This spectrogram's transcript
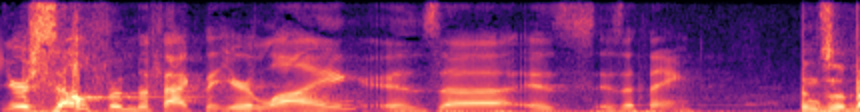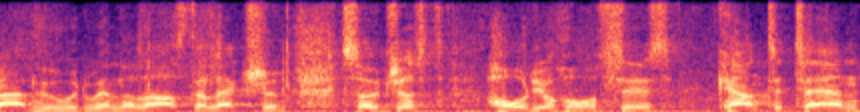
yourself from the fact that you're lying is, uh, is, is a thing. about who would win the last election. So just hold your horses, count to 10,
